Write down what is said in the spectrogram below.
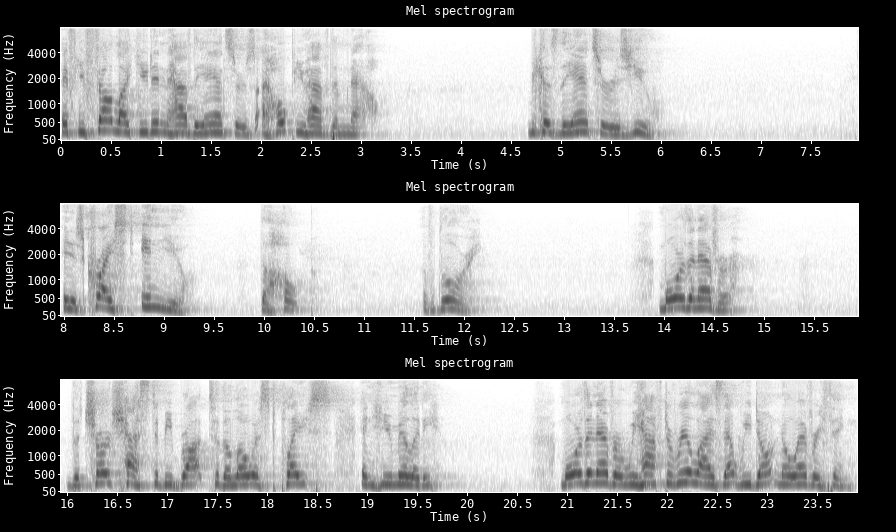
If you felt like you didn't have the answers, I hope you have them now. Because the answer is you. It is Christ in you, the hope of glory. More than ever, the church has to be brought to the lowest place in humility. More than ever, we have to realize that we don't know everything.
